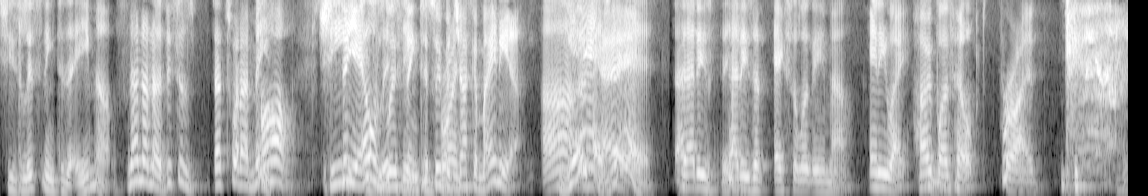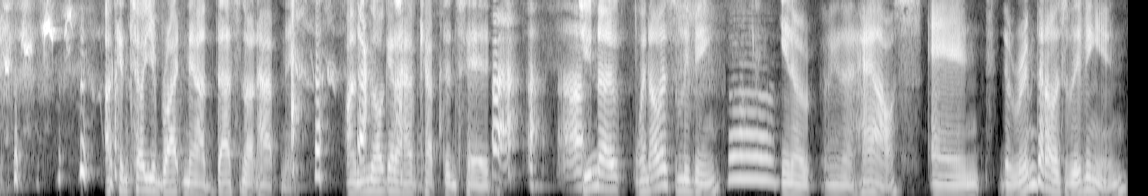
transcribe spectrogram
She's listening to the emails. No, no, no. This is That's what I mean. oh, She CL's is listening, to, Super Brian's- Chuckamania. Ah, Yeah, okay. yeah. That's That the is thing. that is an excellent email. Anyway, hope mm. I've helped, Brian. I can tell you right now, that's not happening. I'm not going to have Captain's head. Do you know when I was living in a in a house and the room that I was living in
